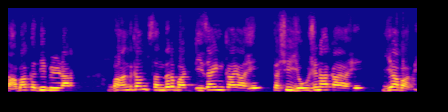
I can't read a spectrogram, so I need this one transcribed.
ताबा कधी मिळणार बांधकाम संदर्भात डिझाईन काय आहे तशी योजना काय आहे या बाबी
